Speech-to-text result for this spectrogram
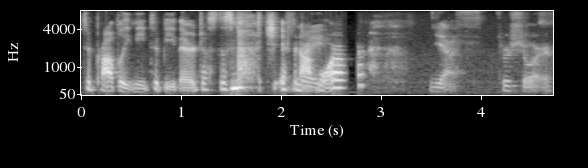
to probably need to be there just as much, if not Right. more. Yes, for sure.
